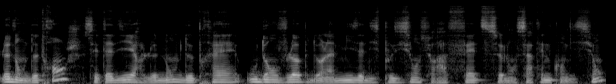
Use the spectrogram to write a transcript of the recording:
le nombre de tranches, c'est-à-dire le nombre de prêts ou d'enveloppes dont la mise à disposition sera faite selon certaines conditions,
